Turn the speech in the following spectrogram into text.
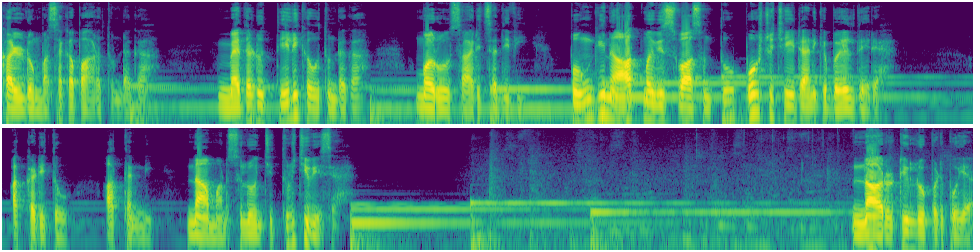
కళ్ళు మసకపారుతుండగా మెదడు తేలికవుతుండగా మరోసారి చదివి పొంగిన ఆత్మవిశ్వాసంతో పోస్టు చేయటానికి బయలుదేరా. అక్కడితో అతన్ని నా మనసులోంచి తుడిచివేశా. నా రొటీన్లో పడిపోయా.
